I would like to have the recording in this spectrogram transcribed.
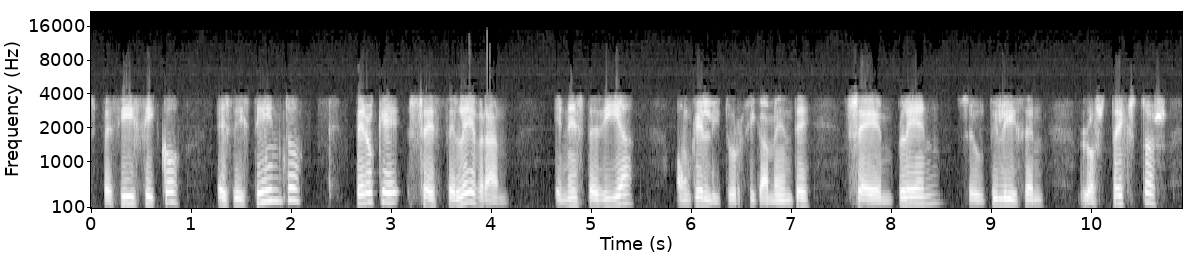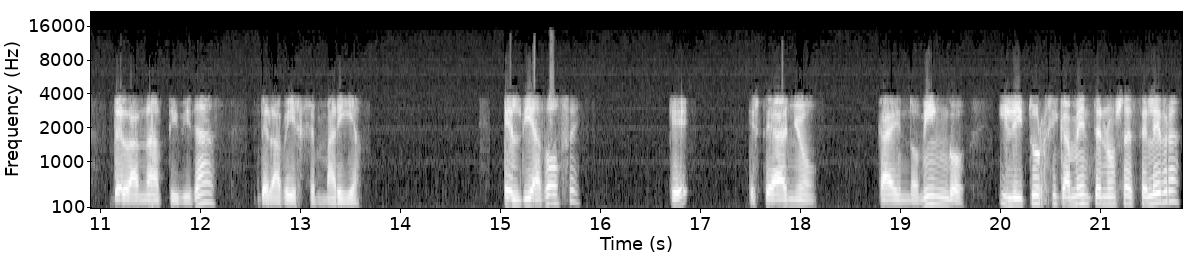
específico es distinto, pero que se celebran en este día, aunque litúrgicamente se empleen, se utilicen los textos de la Natividad de la Virgen María. El día 12, que este año cae en domingo y litúrgicamente no se celebra,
